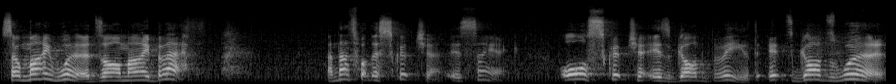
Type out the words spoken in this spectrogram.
So my words are my breath. And that's what this scripture is saying. All scripture is God breathed, it's God's word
